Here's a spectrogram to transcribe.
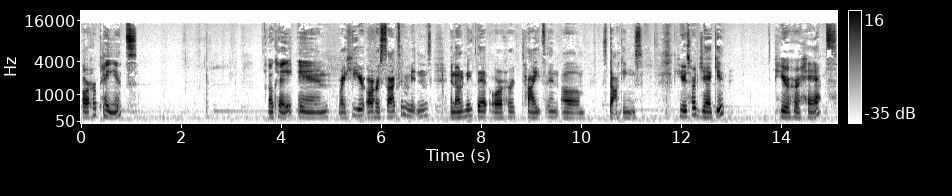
are her pants. Okay, and right here are her socks and mittens. And underneath that are her tights and um, stockings. Here's her jacket. Here are her hats.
